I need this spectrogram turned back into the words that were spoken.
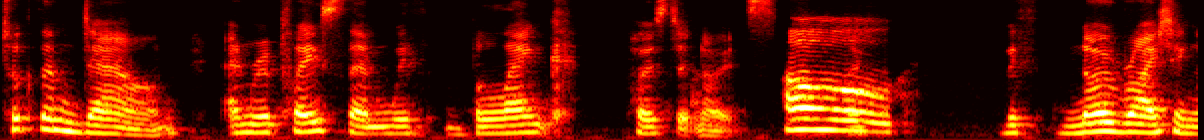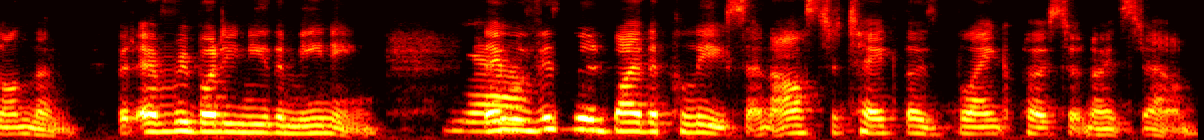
took them down and replaced them with blank post-it notes Oh, with no writing on them, but everybody knew the meaning. They were visited by the police and asked to take those blank post-it notes down.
